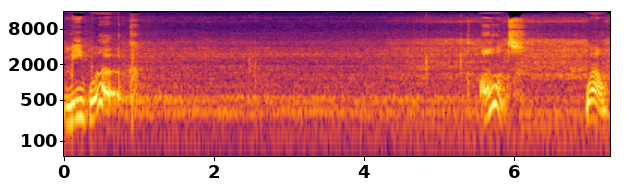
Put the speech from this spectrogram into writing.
me work. Odd. Well,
